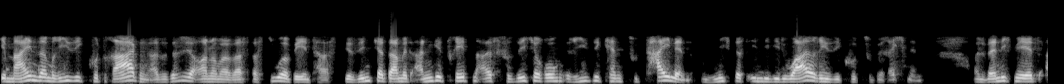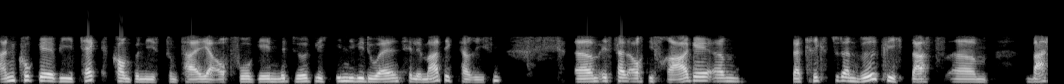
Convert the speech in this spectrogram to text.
gemeinsam Risiko tragen. Also das ist ja auch nochmal was, was du erwähnt hast. Wir sind ja damit angetreten, als Versicherung Risiken zu teilen und nicht das Individualrisiko zu berechnen. Und wenn ich mir jetzt angucke, wie Tech-Companies zum Teil ja auch vorgehen mit wirklich individuellen Telematiktarifen, ähm, ist halt auch die Frage, ähm, da kriegst du dann wirklich das, ähm, was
